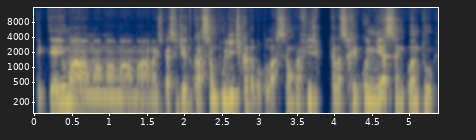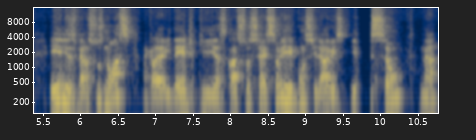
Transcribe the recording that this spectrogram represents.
tem que ter aí uma, uma, uma, uma, uma espécie de educação política da população para fim de que ela se reconheça enquanto eles versus nós, naquela ideia de que as classes sociais são irreconciliáveis e são, né?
